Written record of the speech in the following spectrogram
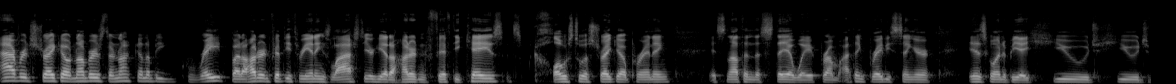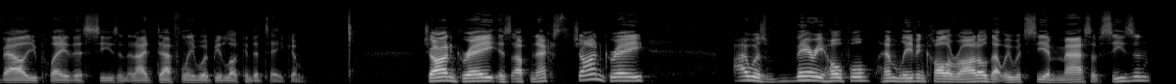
Average strikeout numbers, they're not going to be great, but 153 innings last year. He had 150 Ks. It's close to a strikeout per inning. It's nothing to stay away from. I think Brady Singer is going to be a huge, huge value play this season, and I definitely would be looking to take him. Jon Gray is up next. Jon Gray I was very hopeful, him leaving Colorado, that we would see a massive season,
